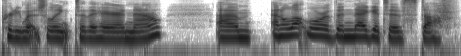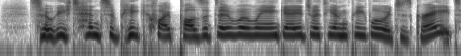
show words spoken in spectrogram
pretty much linked to the here and now. Um, and a lot more of the negative stuff so we tend to be quite positive when we engage with young people, which is great.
